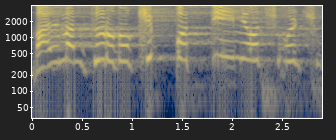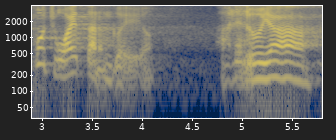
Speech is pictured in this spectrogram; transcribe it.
말만 들어도 기뻐 뛰며 춤을 추고 좋아했다는 거예요. 할렐루야.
